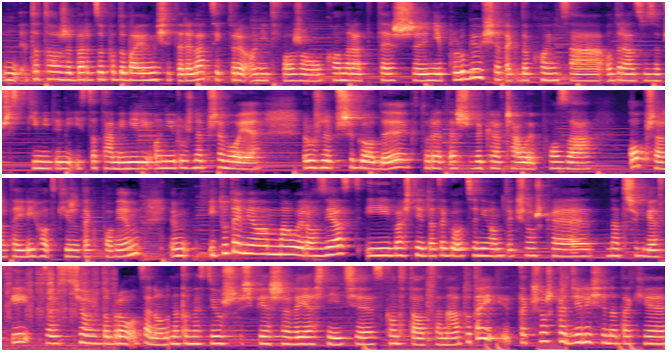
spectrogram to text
mm, to to, że bardzo podobają mi się te relacje, które oni tworzą. Konrad też y, nie polubił się tak do końca od razu ze wszystkimi tymi istotami. Mieli oni różne przeboje, różne przygody, które też wykraczały poza obszar tej lichotki, że tak powiem. I tutaj miałam mały rozjazd i właśnie dlatego oceniłam tę książkę na trzy gwiazdki, co jest wciąż dobrą oceną. Natomiast już śpieszę wyjaśnić, e, skąd ta ocena. Tutaj ta książka dzieli się na takie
